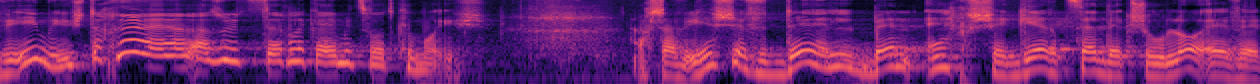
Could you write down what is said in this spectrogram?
ואם הוא ישתחרר, אז הוא יצטרך לקיים מצוות כמו איש. עכשיו, יש הבדל בין איך שגר צדק, שהוא לא עבד,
